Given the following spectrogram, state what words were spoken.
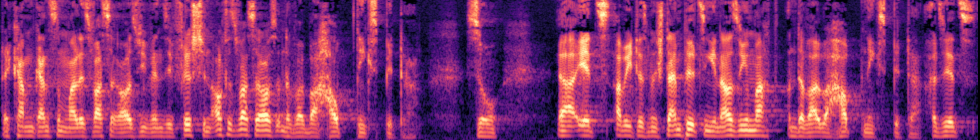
Da kam ganz normales Wasser raus, wie wenn sie frisch sind, auch das Wasser raus und da war überhaupt nichts bitter. So. Ja, jetzt habe ich das mit Steinpilzen genauso gemacht und da war überhaupt nichts bitter. Also jetzt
